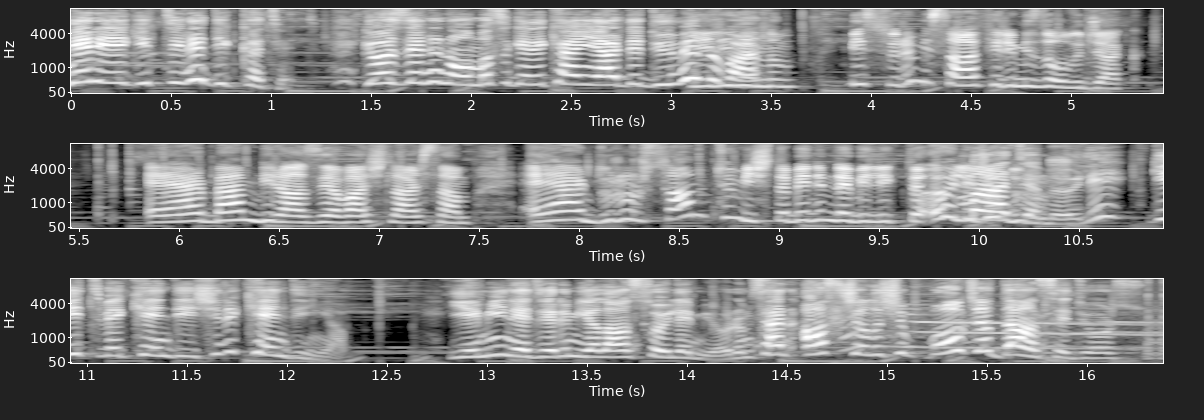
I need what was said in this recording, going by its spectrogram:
Nereye gittiğine dikkat et. Gözlerinin olması gereken yerde düğme mi Gelin var? hanım, bir sürü misafirimiz olacak. Eğer ben biraz yavaşlarsam, eğer durursam tüm işte benimle birlikte öylece Madem durur. öyle git ve kendi işini kendin yap. Yemin ederim yalan söylemiyorum. Sen az çalışıp bolca dans ediyorsun.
